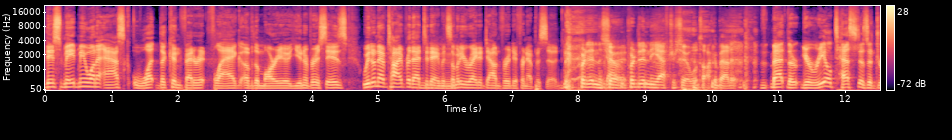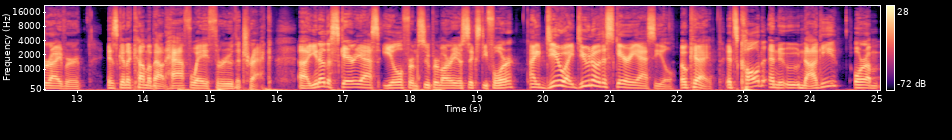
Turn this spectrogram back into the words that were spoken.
This made me want to ask what the Confederate flag of the Mario universe is. We don't have time for that today, but somebody write it down for a different episode. Put it in the show. it. Put it in the after show. We'll talk about it. Matt, the, your real test as a driver is going to come about halfway through the track. Uh, you know the scary ass eel from Super Mario 64? I do, I do know the scary ass eel. Okay, it's called an unagi or a,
